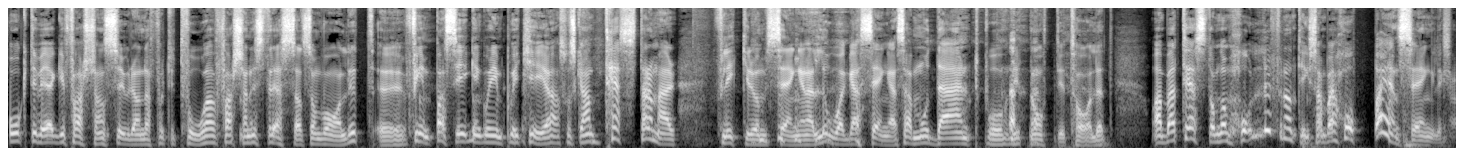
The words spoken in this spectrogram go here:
åkte iväg i farsans Suranda 42. Farsan är stressad som vanligt. Eh, Fimpa Siggen går in på Ikea så ska han testa de här flickrumssängarna, låga sängar, så här modernt på 1980-talet. Och han börjar testa om de håller för någonting så han börjar hoppa i en säng. Liksom.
